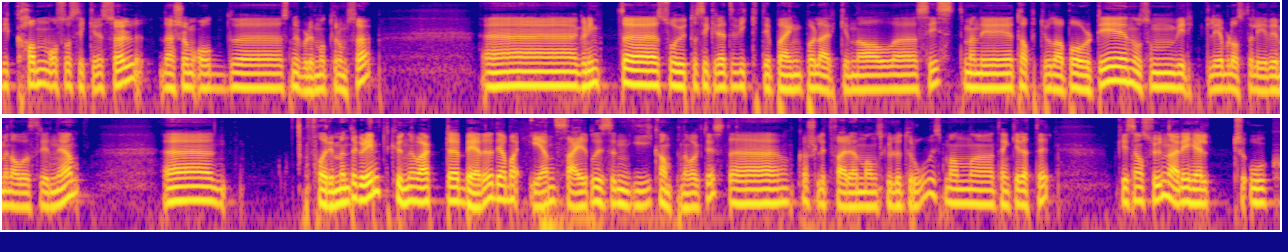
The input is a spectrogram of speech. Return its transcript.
De kan også sikre sølv dersom Odd eh, snubler mot Tromsø. Eh, Glimt eh, så ut til å sikre et viktig poeng på Lerkendal eh, sist, men de tapte jo da på overtid, noe som virkelig blåste liv i medaljestriden igjen. Formen til Glimt kunne vært eh, bedre. De har bare én seier på disse ni kampene, faktisk. Det er kanskje litt færre enn man skulle tro, hvis man eh, tenker etter. Kristiansund er i helt OK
